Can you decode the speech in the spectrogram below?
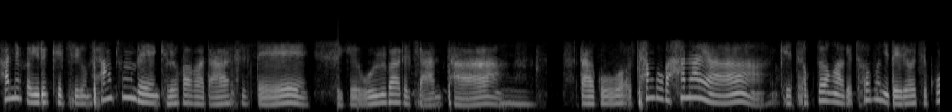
하니까 이렇게 지금 상충된 결과가 나왔을 때 이게 올바르지 않다. 라고 청구가 하나야 이렇게 적정하게 처분이 내려지고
